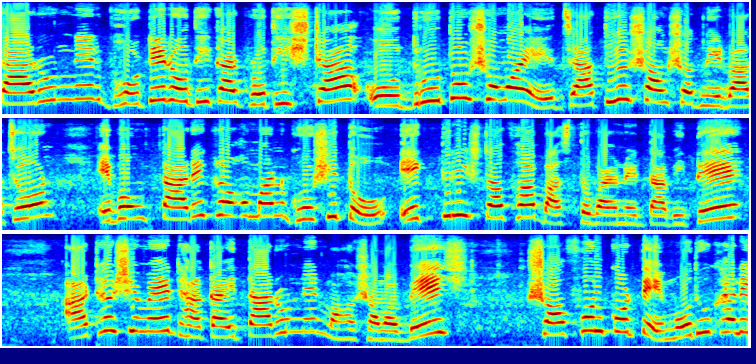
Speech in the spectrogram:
তারুণ্যের ভোটের অধিকার প্রতিষ্ঠা ও দ্রুত সময়ে জাতীয় সংসদ নির্বাচন এবং তারেক রহমান ঘোষিত একত্রিশ দফা বাস্তবায়নের দাবিতে আঠাশে মে ঢাকায় তারুণ্যের মহাসমাবেশ সফল করতে মধুখালী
